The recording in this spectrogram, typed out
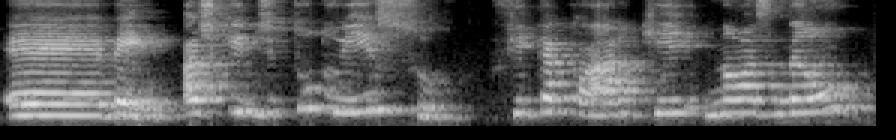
É, bem, acho que de tudo isso fica claro que nós não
